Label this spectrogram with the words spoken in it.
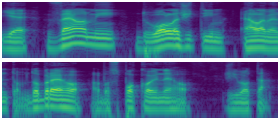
je veľmi dôležitým elementom dobrého alebo spokojného života.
